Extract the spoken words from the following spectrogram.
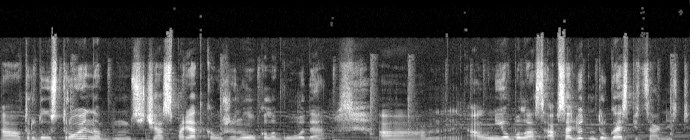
а, трудоустроена сейчас порядка уже, ну, около года, а, а у нее была абсолютно другая специальность.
